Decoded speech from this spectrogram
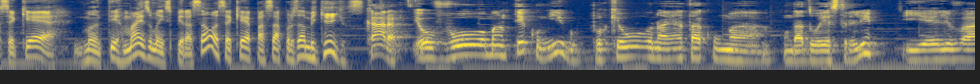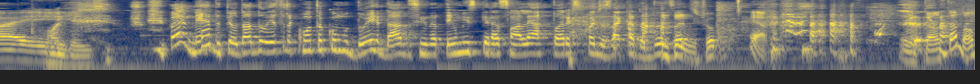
Você quer manter mais uma inspiração ou você quer passar pros amiguinhos? Cara, eu vou manter comigo, porque o Nayan tá com uma, um dado extra ali, e ele vai... Olha isso. Vai merda, teu dado extra conta como dois dados, ainda tem uma inspiração aleatória que você pode usar a cada duas horas de jogo. É. Então tá bom.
